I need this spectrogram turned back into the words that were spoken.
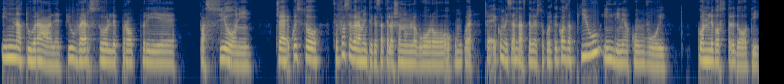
il naturale, più verso le proprie passioni. Cioè, questo, se fosse veramente che state lasciando un lavoro o comunque, cioè è come se andaste verso qualche cosa più in linea con voi, con le vostre doti,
